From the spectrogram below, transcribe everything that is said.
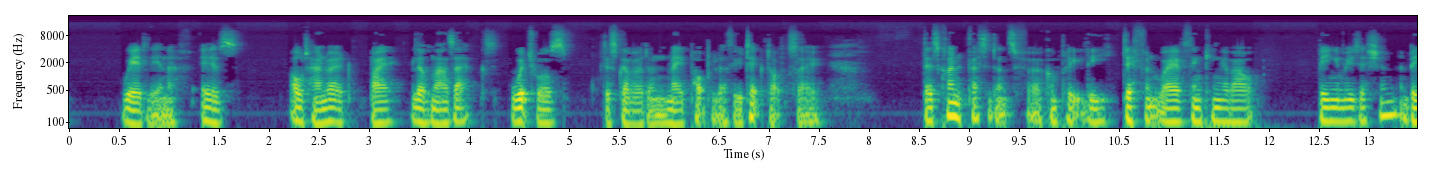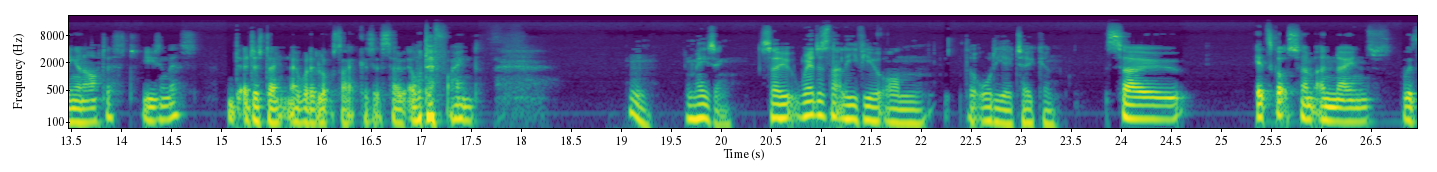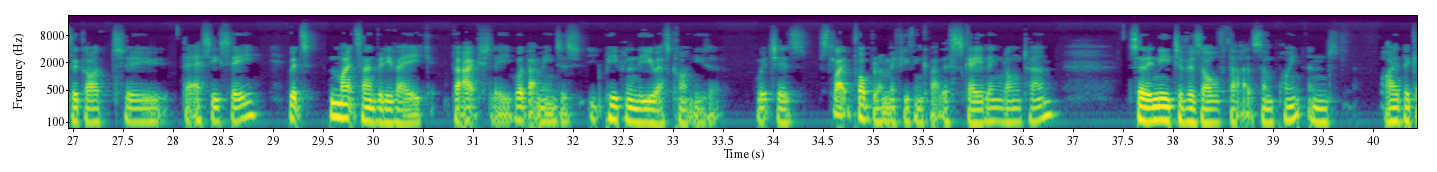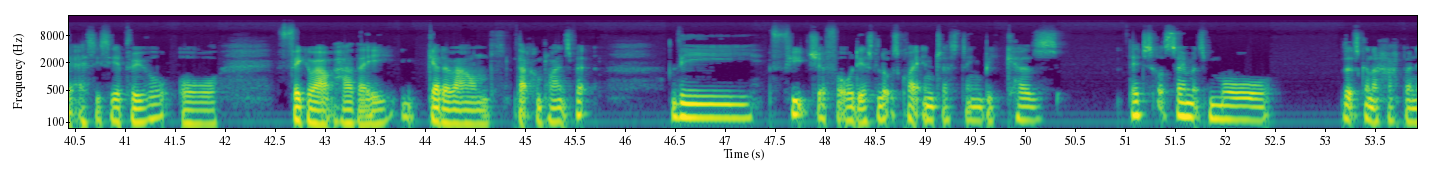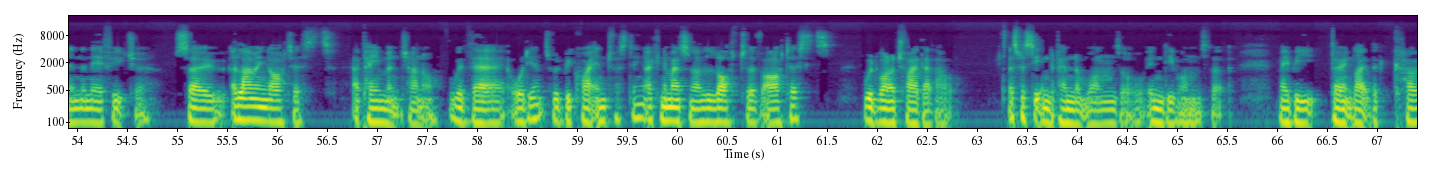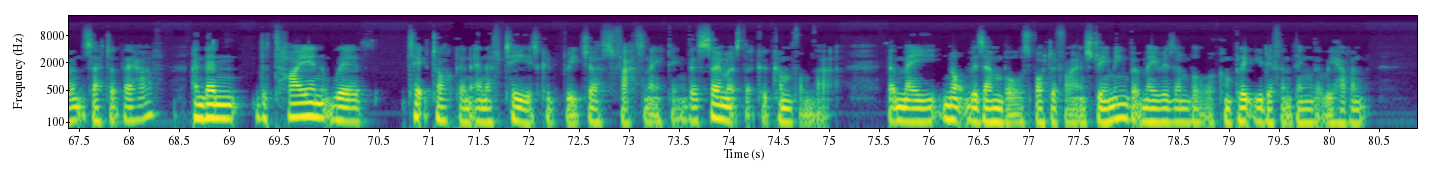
weirdly enough, is Old Town Road by Lil Nas X, which was discovered and made popular through TikTok. So there's kind of precedence for a completely different way of thinking about being a musician and being an artist using this. I just don't know what it looks like because it's so ill defined. Hmm, amazing. So where does that leave you on the audio token? So it's got some unknowns with regard to the SEC, which might sound really vague, but actually what that means is people in the US can't use it, which is a slight problem if you think about this scaling long term. So they need to resolve that at some point and either get SEC approval or figure out how they get around that compliance bit. The future for Audius looks quite interesting because they've just got so much more that's going to happen in the near future. So allowing artists a payment channel with their audience would be quite interesting. I can imagine a lot of artists would want to try that out, especially independent ones or indie ones that maybe don't like the current setup they have. And then the tie-in with TikTok and NFTs could be just fascinating. There's so much that could come from that that may not resemble Spotify and streaming, but may resemble a completely different thing that we haven't.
